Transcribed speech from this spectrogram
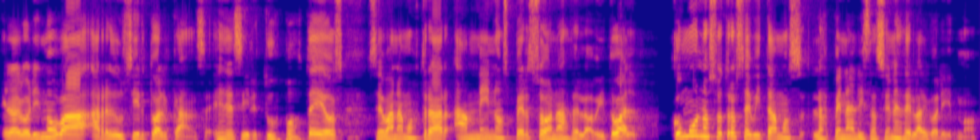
El algoritmo va a reducir tu alcance, es decir, tus posteos se van a mostrar a menos personas de lo habitual. ¿Cómo nosotros evitamos las penalizaciones del algoritmo?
